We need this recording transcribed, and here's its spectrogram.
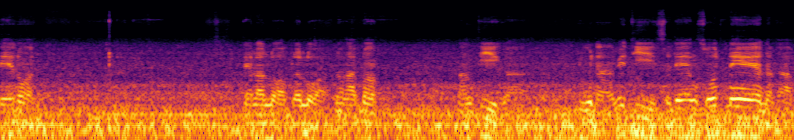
แน่นอน แต่ละหลอบละหลอบนะครับเนาะบางที่ก็อยู่หนาเวทีแสดงสดแน่นะครับ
